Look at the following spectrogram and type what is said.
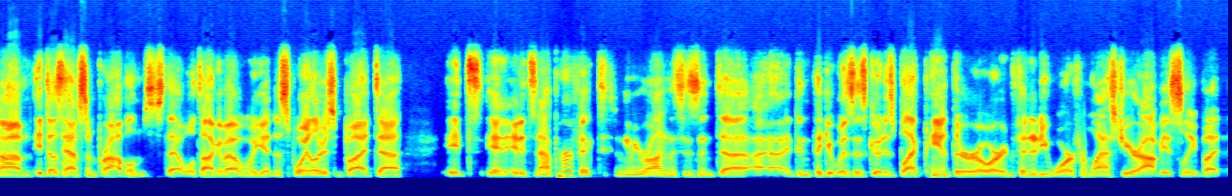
Um, it does have some problems that we'll talk about when we get into spoilers, but uh, it's it, it's not perfect. Don't get me wrong. This isn't. Uh, I, I didn't think it was as good as Black Panther or Infinity War from last year, obviously, but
